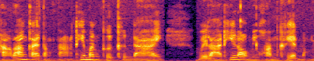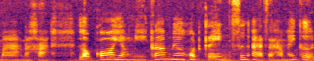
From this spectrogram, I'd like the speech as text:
ทางร่างกายต่างๆ ที่มันเกิดขึ้นได้ เวลาที่เรามีความเครียดมากๆนะคะ แล้วก็ยังมีกล้ามเนื้อหดเกร็ง ซึ่งอาจจะทำให้เกิด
